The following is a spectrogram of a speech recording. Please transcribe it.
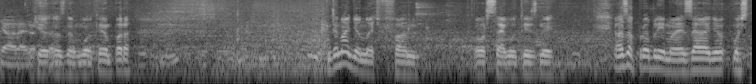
Ja, Úgyhogy az nem volt olyan para. De nagyon nagy fan országútizni. Az a probléma ezzel, hogy most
